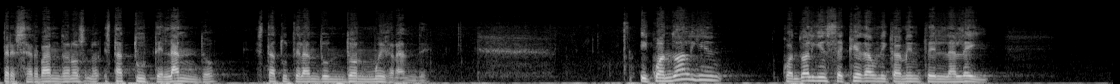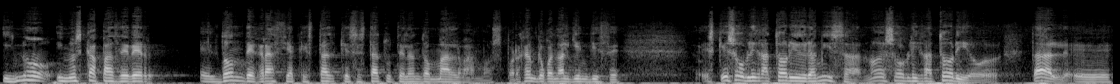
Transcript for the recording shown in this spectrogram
preservándonos, está tutelando, está tutelando un don muy grande. Y cuando alguien, cuando alguien se queda únicamente en la ley y no, y no es capaz de ver el don de gracia que, está, que se está tutelando, mal vamos. Por ejemplo, cuando alguien dice, es que es obligatorio ir a misa, no es obligatorio, tal, eh,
